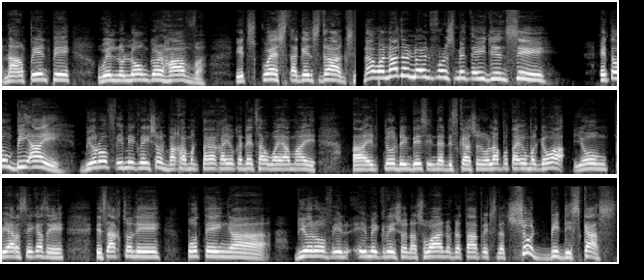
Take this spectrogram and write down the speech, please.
na ang PNP will no longer have its quest against drugs. Now, another law enforcement agency, itong BI, Bureau of Immigration, baka magtaka kayo kadet sa why am I uh, including this in the discussion, wala po tayong magawa. Yung PRC kasi is actually putting uh, Bureau of Immigration as one of the topics that should be discussed.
